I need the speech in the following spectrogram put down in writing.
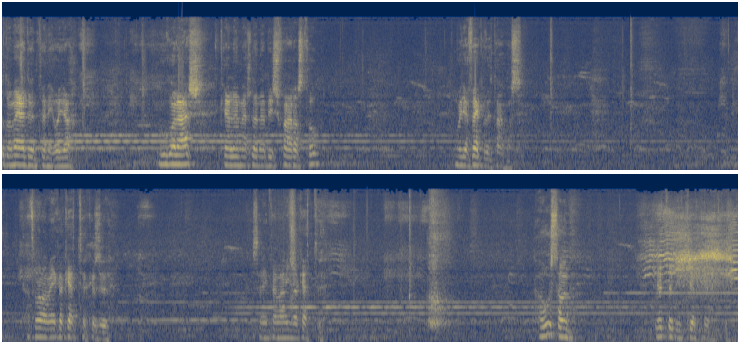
Tudom eldönteni, hogy a ugorás kellemetlenebb és fárasztó, vagy a fekvőtámasz. Hát valamelyik a kettő közül. Szerintem már mind a kettő. A 25. kör következik.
